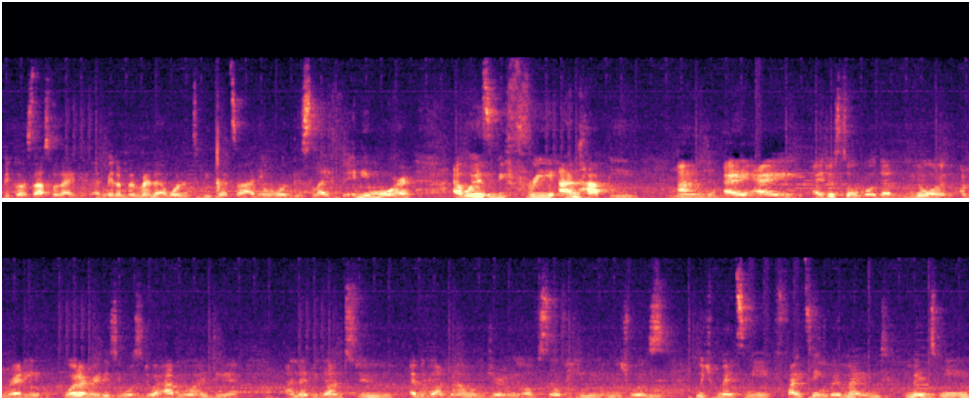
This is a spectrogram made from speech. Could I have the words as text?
Because that's what I did. I made up my mind that I wanted to be better. I didn't want this life anymore. I wanted to be free and happy. And I, I, I just told God that you know what, I'm ready. Whatever it is He wants to do, I have no idea. And I began to, I began my own journey of self healing, which was, which meant me fighting my mind, meant me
